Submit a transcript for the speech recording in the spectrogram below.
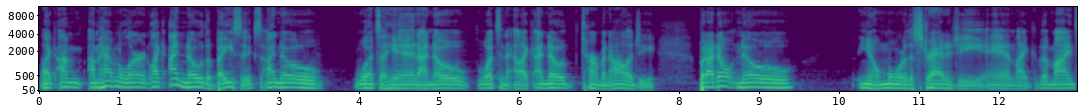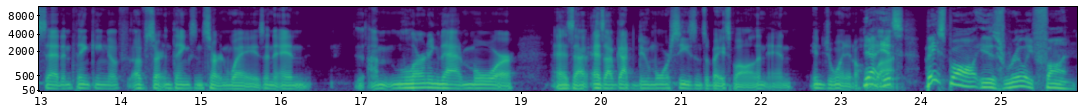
like I'm, I'm having to learn. Like I know the basics. I know what's a hit. I know what's an like. I know terminology, but I don't know, you know, more of the strategy and like the mindset and thinking of of certain things in certain ways. And and I'm learning that more as I as I've got to do more seasons of baseball and and enjoying it a whole Yeah, lot. it's baseball is really fun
